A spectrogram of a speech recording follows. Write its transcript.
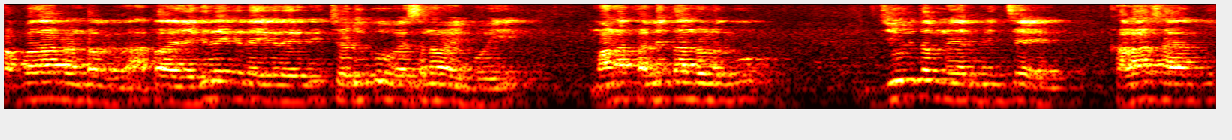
కప్పదాటు అంటారు కదా అట్లా ఎగిరెగిరి ఎగిరెగిరి చెడుకు వ్యసనం అయిపోయి మన తల్లిదండ్రులకు జీవితం నేర్పించే కళాశాలకు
